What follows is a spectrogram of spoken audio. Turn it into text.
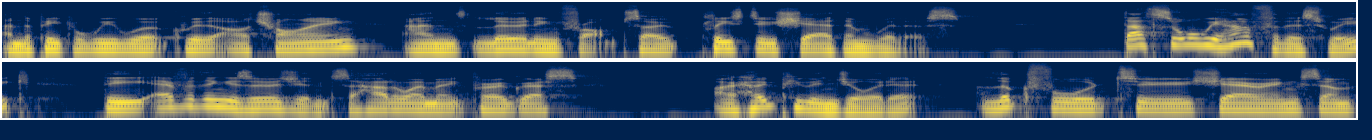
and the people we work with are trying and learning from. So please do share them with us. That's all we have for this week. The everything is urgent. So, how do I make progress? I hope you enjoyed it. Look forward to sharing some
